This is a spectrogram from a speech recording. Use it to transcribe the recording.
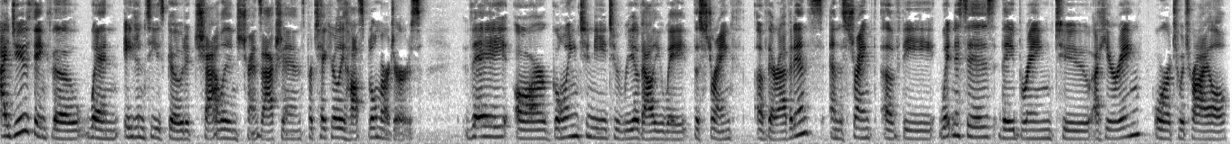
I do think, though, when agencies go to challenge transactions, particularly hospital mergers, they are going to need to reevaluate the strength of their evidence and the strength of the witnesses they bring to a hearing or to a trial.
